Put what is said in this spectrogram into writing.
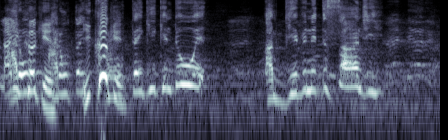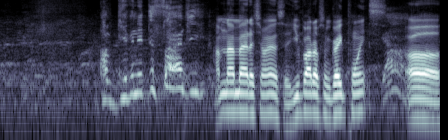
Now I you don't, cooking. I don't think You I don't think he can do it. I'm giving it to Sanji. I'm giving it to Sanji. I'm not mad at your answer. You brought up some great points. Yeah. Uh,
